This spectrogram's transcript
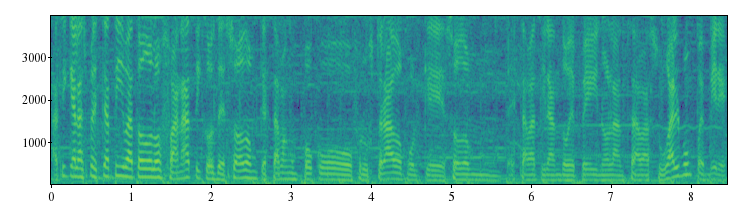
Así que la expectativa a todos los fanáticos de Sodom que estaban un poco frustrados porque Sodom estaba tirando EP y no lanzaba su álbum, pues mire,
